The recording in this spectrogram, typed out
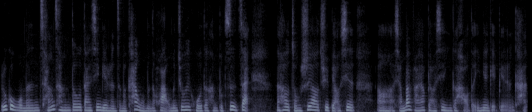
如果我们常常都担心别人怎么看我们的话，我们就会活得很不自在，然后总是要去表现，啊、想办法要表现一个好的一面给别人看。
